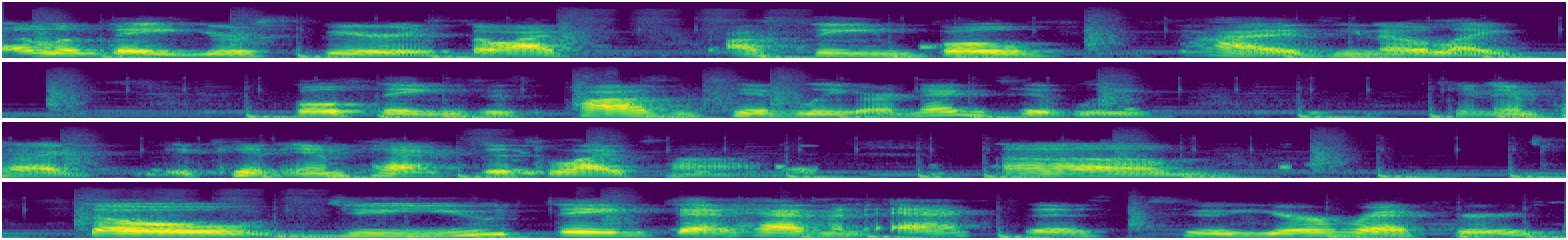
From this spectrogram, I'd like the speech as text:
elevate your spirit. So I I've seen both sides, you know, like both things is positively or negatively can impact it can impact this lifetime. Um so do you think that having access to your records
